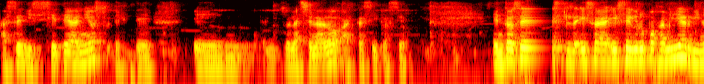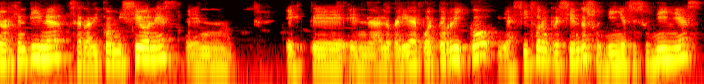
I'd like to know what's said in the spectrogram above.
hace 17 años este, relacionado a esta situación. Entonces, ese grupo familiar vino a Argentina, se radicó en Misiones, en, este, en la localidad de Puerto Rico, y así fueron creciendo sus niños y sus niñas,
